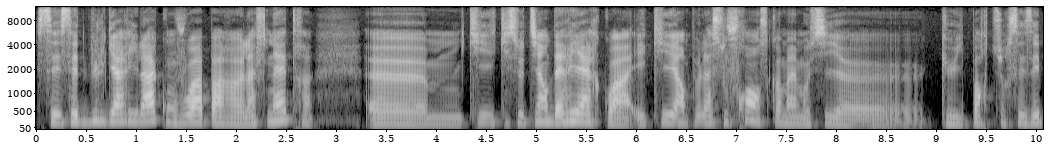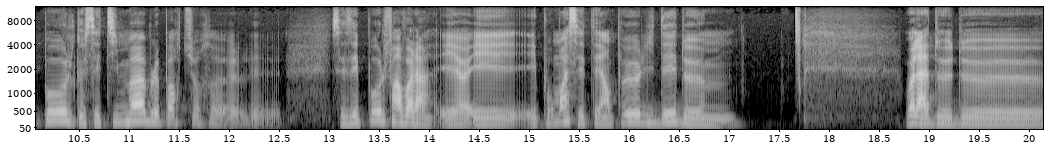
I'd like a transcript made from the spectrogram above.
C'est cette Bulgarie là qu'on voit par euh, la fenêtre. Euh, qui, se tient derrière, quoi, et qui est un peu la souffrance quand même aussi qu'il porte sur ses épaules, que cet immeuble porte sur ses épaules. Enfin voilà. et pour moi, c'était un peu l'idée de voilà, de,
